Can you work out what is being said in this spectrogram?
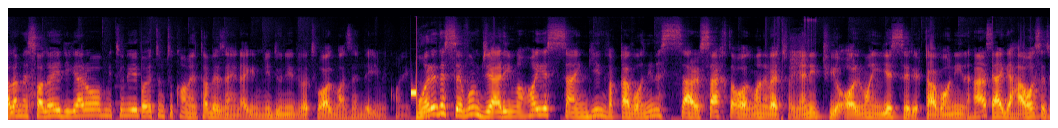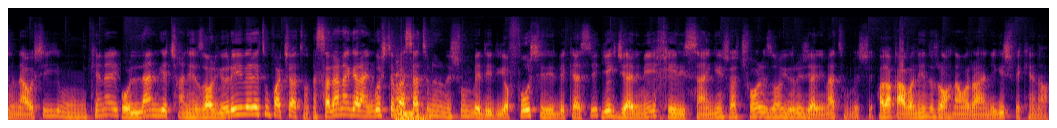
حالا مثال های دیگر رو می‌تونید خودتون تو کامنت ها بزنید اگه می‌دونید و تو آلمان زندگی می‌کنید. مورد سوم جریمه های سنگین و قوانین سرسخت آلمان بچه ها. یعنی توی آلمان یه سری قوانین هست که اگه حواستون نباشه ممکنه کلا یه چند هزار یورویی بره تو پاچتون مثلا اگر انگشت وسطتون رو نشون بدید یا فوش بدید به کسی یک جریمه خیلی سنگین شاید 4000 یورو جریمتون بشه. حالا قوانین راهنما رانندگیش به کنار.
